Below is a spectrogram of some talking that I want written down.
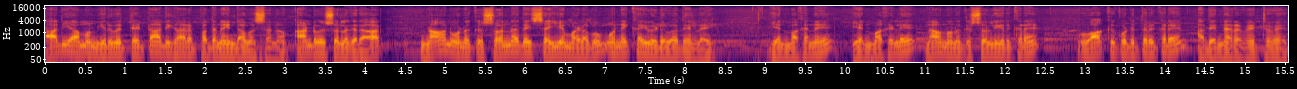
ஆதியாமம் இருபத்தெட்டாம் அதிகார பதினைந்தாம் வசனம். ஆண்டவர் சொல்லுகிறார் நான் உனக்கு சொன்னதை செய்யும் அளவும் உன்னை கைவிடுவதில்லை. என் மகனே என் மகளே நான் உனக்கு சொல்லியிருக்கிறேன். வாக்கு கொடுத்திருக்கிறேன் அதை நிறைவேற்றுவேன்.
